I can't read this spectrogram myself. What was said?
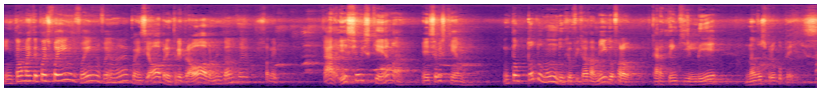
Então, mas depois foi indo, foi indo, foi indo, né? conheci a obra, entrei para a obra, então foi, falei, cara, esse é o esquema, esse é o esquema. Então, todo mundo que eu ficava amigo, eu falava, cara, tem que ler, não vos preocupeis.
